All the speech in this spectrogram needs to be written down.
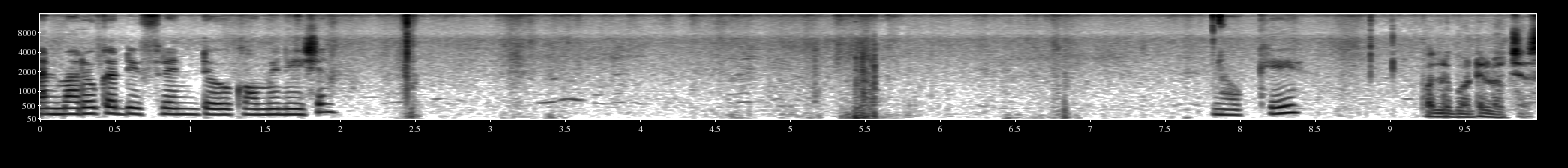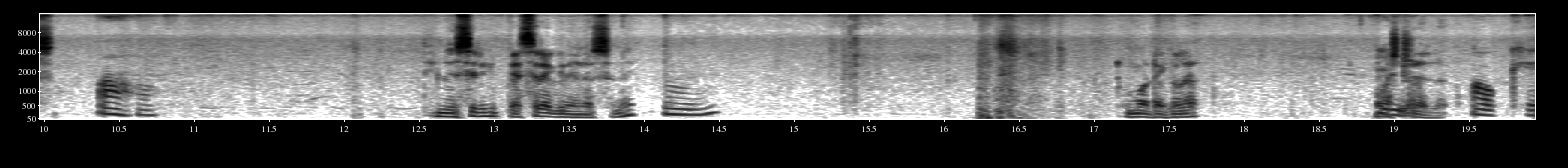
అండ్ మరొక డిఫరెంట్ కాంబినేషన్ ఓకే. పళ్ళు బాటిల్ వచ్చేస్తుంది దీని వచ్చేసరికి పెసర గ్రీన్ వస్తుంది. Tomato colour. Mustard okay.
